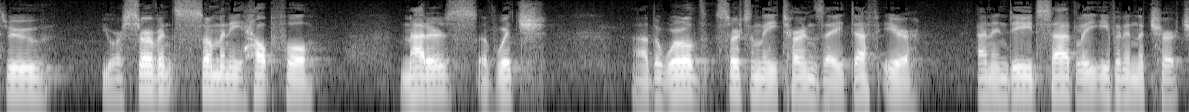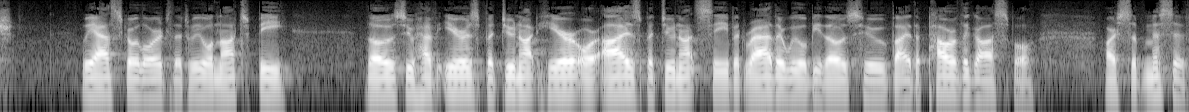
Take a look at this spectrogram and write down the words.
through your servants so many helpful matters of which uh, the world certainly turns a deaf ear, and indeed, sadly, even in the church. We ask, O oh Lord, that we will not be those who have ears but do not hear, or eyes but do not see, but rather we will be those who, by the power of the gospel, are submissive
